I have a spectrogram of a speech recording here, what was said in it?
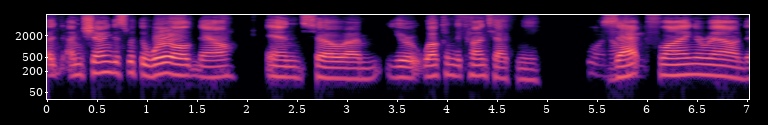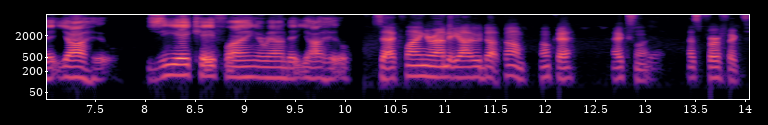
I, am sharing this with the world now, and so um, you're welcome to contact me. Zak flying around at Yahoo. Z A K flying around at Yahoo. Zak flying around at yahoo.com. Okay, excellent. Yeah. That's perfect.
